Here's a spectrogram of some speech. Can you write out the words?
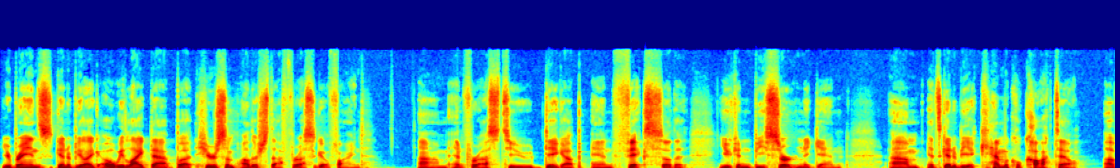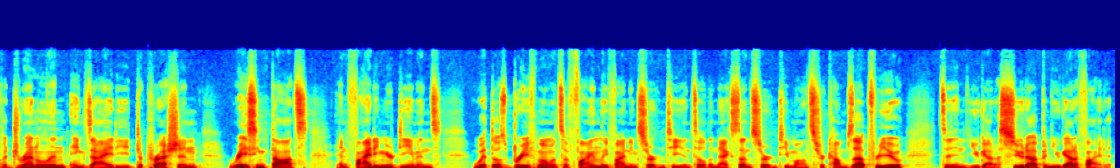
your brain's going to be like, oh, we like that, but here's some other stuff for us to go find um, and for us to dig up and fix so that you can be certain again. Um, it's going to be a chemical cocktail of adrenaline, anxiety, depression, racing thoughts, and fighting your demons with those brief moments of finally finding certainty until the next uncertainty monster comes up for you. And you got to suit up and you got to fight it.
